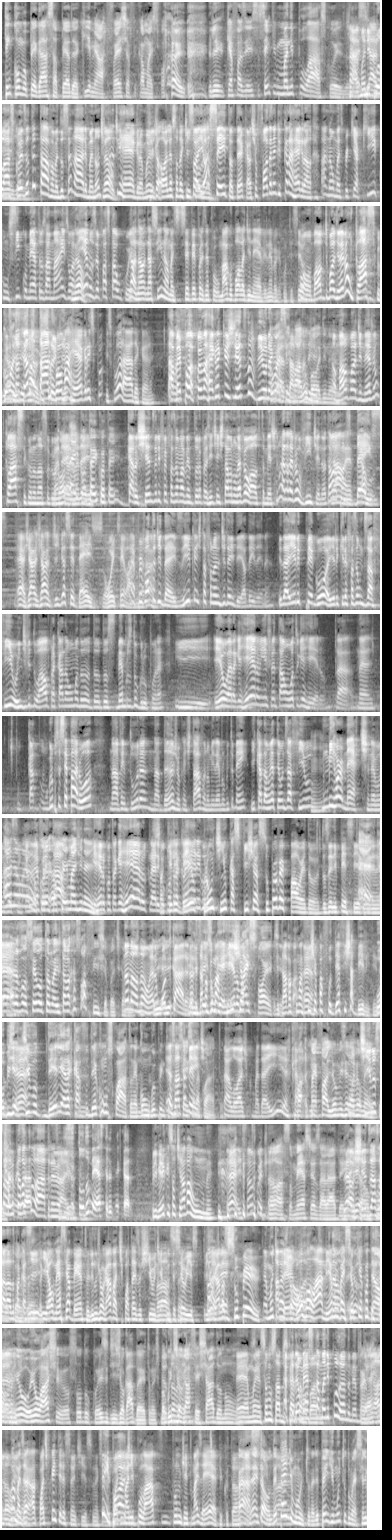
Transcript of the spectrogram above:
tem como eu pegar essa pedra aqui, a minha flecha ficar mais forte? Ele quer fazer isso, sempre manipular as coisas. Tá, né? Já- manipular as coisas eu tentava, mas do cenário, mas não de, Não. de regra, mano. Olha essa daqui Isso aí eu- eu aceito até, cara. Acho foda nem que fica na regra. Ah, não, mas porque aqui, com 5 metros a mais ou a Não. menos, eu faço tal coisa. Não, não, assim não, mas você vê, por exemplo, o Mago Bola de Neve, lembra o que aconteceu? Pô, o balde de bola de neve é um clássico, Como cara. Tá assim, até Isso aqui. foi uma regra expo- explorada, cara. Tá, mas pô, foi uma regra que o Giantes não viu, né, Como cara? assim, tava Mago no livro. Bola de Neve? Não, o Mago Bola de Neve é um clássico no nosso grupo. Conta É. aí, manda conta aí. conta aí. Cara, o Xandes ele foi fazer uma aventura pra gente, a gente tava num level alto também. Acho que não era level 20 ainda, mas tava lá Não, com uns é- 10. É, já, já devia ser 10, 8, sei lá. É, não por era? volta de 10. E o que a gente tá falando de D&D, a D&D, né? E daí ele pegou aí, ele queria fazer um desafio individual pra cada uma do- do- dos membros do grupo, né? E eu era guerreiro e ia enfrentar um outro guerreiro pra, né? Tipo, cada- o grupo se separou na aventura, na dungeon que a gente tava, não me lembro muito bem. E cada um ia ter um desafio, um mirror match, né? Vamos Ah, dizer não, assim. Cada é, um ia o que eu- é o enfrentar que eu imaginei. Guerreiro contra guerreiro, clérigo Só que ele contra veio clérigo. prontinho com as fichas super overpower do, dos NPC É, dele, né? é, era você lutando, ele tava com a sua ficha praticamente. Não, não, não, era um Ele- outro ele- cara. Ele, Ele tava fez com um uma guerreiro ficha- mais forte. Ele tava com uma É. ficha pra fuder a ficha dele, O entendeu? objetivo dele era ca- fuder com os quatro, né? Com o grupo inteiro. Não sei se era Exatamente. quatro. Ah, lógico, mas daí, Fa- cara, mas falhou o miseravelmente. tiro saiu pela culatra, né, meu amigo? Isso todo mestre, né, cara? Primeiro que ele só tirava um, né? É, isso é uma coitada. Nossa, mestre azarado aí. Não, o Shands é azarado pra cacete. E, e é o mestre aberto. Ele não jogava, tipo, atrás do shield e Nossa. aconteceu isso. Ele Ah, jogava é- super é muito aberto. Vou rolar mesmo Não, e vai ser eu- o que aconteceu. Não, né? eu, eu acho, eu sou do coisa de jogar aberto, mas esse bagulho de jogar fechado eu não. É, mas você não sabe se É os caras daí o mestre tá manipulando mesmo É. também. Ah, né? não. Não, aí mas não. é- pode ficar interessante isso, né? cara? Sim, Ele pode, pode. manipular pra um jeito mais épico, tá? Ah, Ah, né, então, depende muito, né? Depende muito do mestre. Se ele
